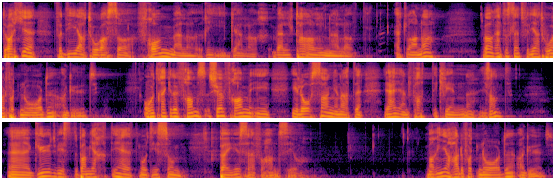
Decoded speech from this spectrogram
Det var ikke fordi at hun var så from eller rik eller veltalende eller et eller annet. Det var rett og slett fordi at hun hadde fått nåde av Gud. Og hun trekker det fram, selv fram i, i, lovsangen at 'jeg er en fattig kvinne'. ikke sant? Eh, Gud viste barmhjertighet mot de som bøyer seg for hans side. Maria hadde fått nåde av Gud.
